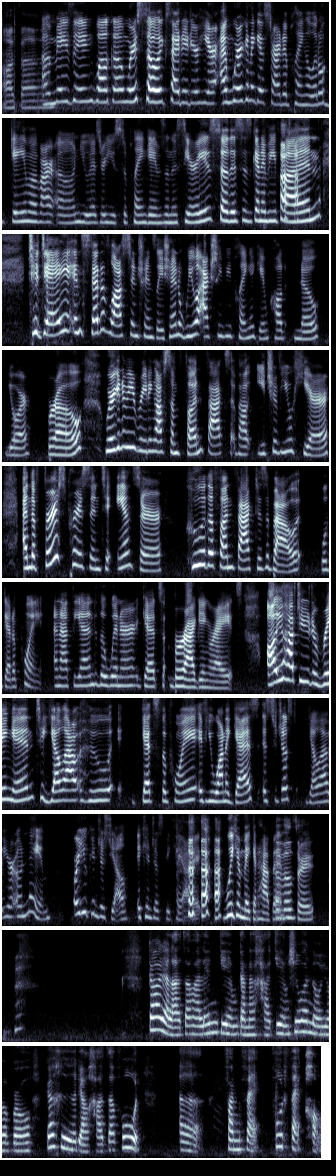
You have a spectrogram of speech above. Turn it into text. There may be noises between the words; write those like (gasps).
Awesome. Amazing. Welcome. We're so excited you're here. And we're gonna get started playing a little game of our own. You guys are used to playing games in the series so this is gonna be (laughs) fun. Today instead of lost in translation we will actually be playing a game called know your bro. We're going to be reading off some fun facts about each of you here. And the first person to answer who the fun fact is about will get a point and at the end the winner gets bragging rights all you have to do to ring in to yell out who gets the point if you want to guess is to just yell out your own name or you can just yell it can just be chaotic (laughs) we can make it that happen feels right. (laughs) ก็เดี๋ยวเราจะมาเล่นเกมกันนะคะ เกมชื่อว่า Know Your Bro ก็คือเดี๋ยวเขาจะพูดเอ่อ fun fact พูดแฟกของ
